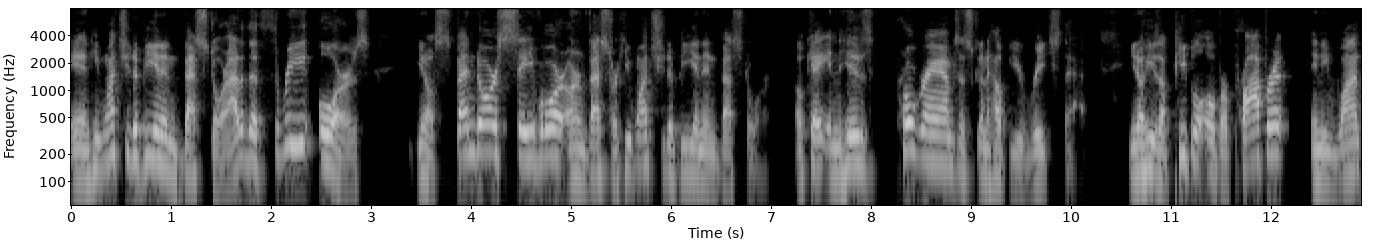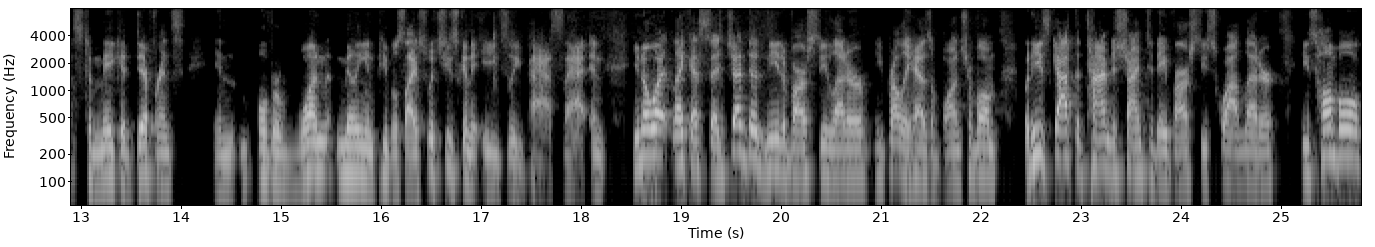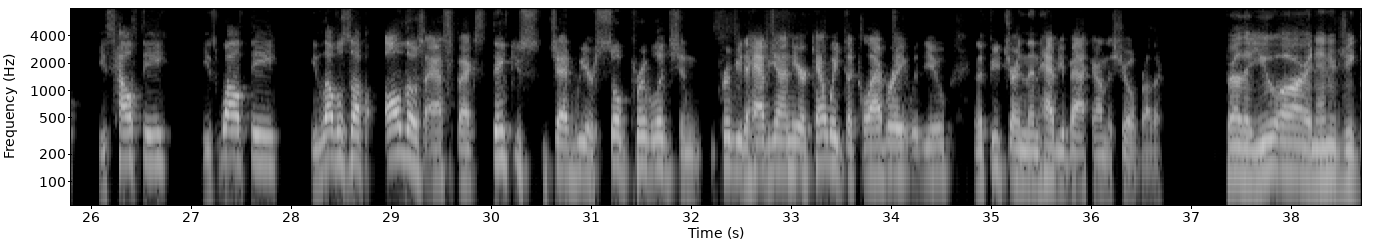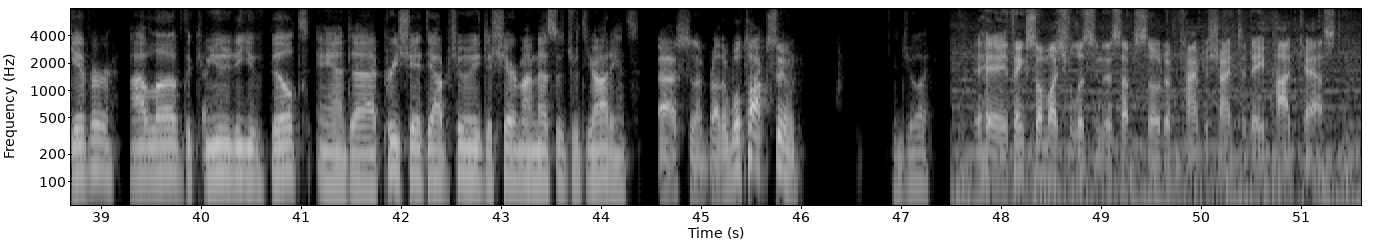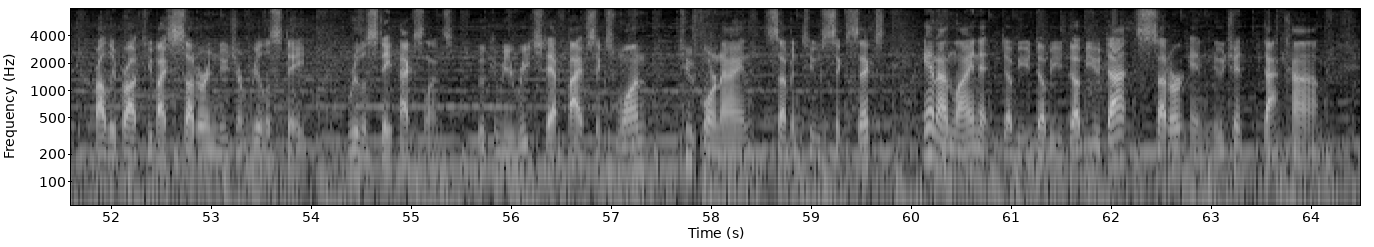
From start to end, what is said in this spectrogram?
and he wants you to be an investor. Out of the three ors, you know, spendor, savor, or investor, he wants you to be an investor. Okay, in his programs, it's going to help you reach that. You know, he's a people over profit and he wants to make a difference in over 1 million people's lives, which he's going to easily pass that. And you know what? Like I said, Jed doesn't need a varsity letter. He probably has a bunch of them, but he's got the time to shine today varsity squad letter. He's humble, he's healthy, he's wealthy. He levels up all those aspects. Thank you, Jed. We are so privileged and privy to have you on here. Can't wait to collaborate with you in the future and then have you back on the show, brother. Brother, you are an energy giver. I love the community you've built, and I uh, appreciate the opportunity to share my message with your audience. Excellent, brother. We'll talk soon. Enjoy. Hey, thanks so much for listening to this episode of Time to Shine Today podcast. Proudly brought to you by Sutter and Nugent Real Estate, Real Estate Excellence, who can be reached at 561 249 7266 and online at www.sutterandnugent.com.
